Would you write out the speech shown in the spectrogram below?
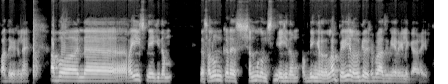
பார்த்துக்கங்களேன் அப்போ இந்த ரயில் சிநேகிதம் இந்த சலூன் கடை சண்முகம் சிநேகிதம் அப்படிங்கிறதெல்லாம் பெரிய அளவுக்கு ரிஷபராசி நேர்களுக்காக இருக்கும்.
